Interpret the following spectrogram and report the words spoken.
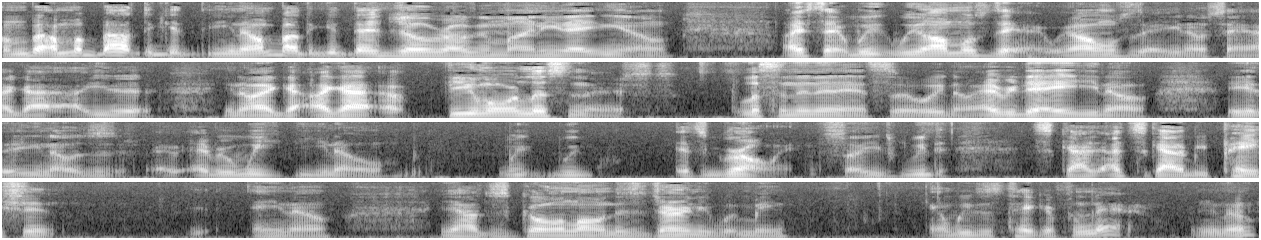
I'm I'm about to get you know I'm about to get that Joe Rogan money that you know. Like I said we we almost there. We almost there. You know, what I'm saying I got you know I got I got a few more listeners listening in. So you know every day you know you know every week you know we we it's growing. So we just got I just got to be patient. And, you know, y'all just go along this journey with me, and we just take it from there. You know.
